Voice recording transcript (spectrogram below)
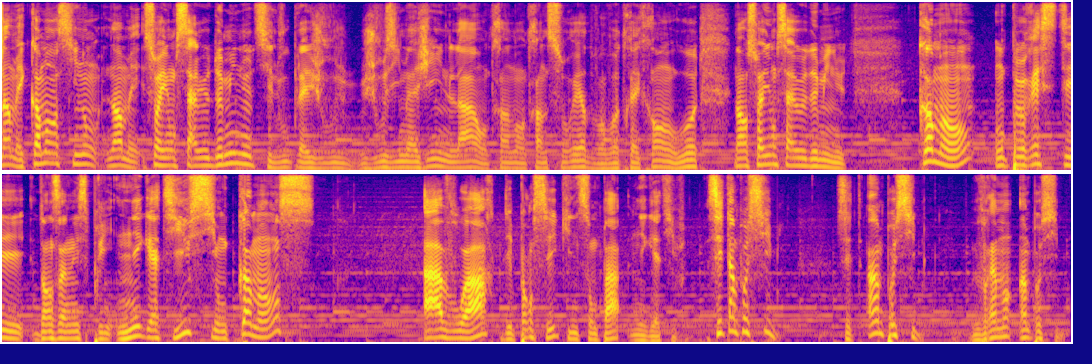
Non, mais comment sinon? Non, mais soyons sérieux deux minutes, s'il vous plaît. Je vous, imagine là, en train, en train de sourire devant votre écran ou autre. Non, soyons sérieux deux minutes. Comment on peut rester dans un esprit négatif si on commence à avoir des pensées qui ne sont pas négatives? C'est impossible. C'est impossible. Vraiment impossible.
